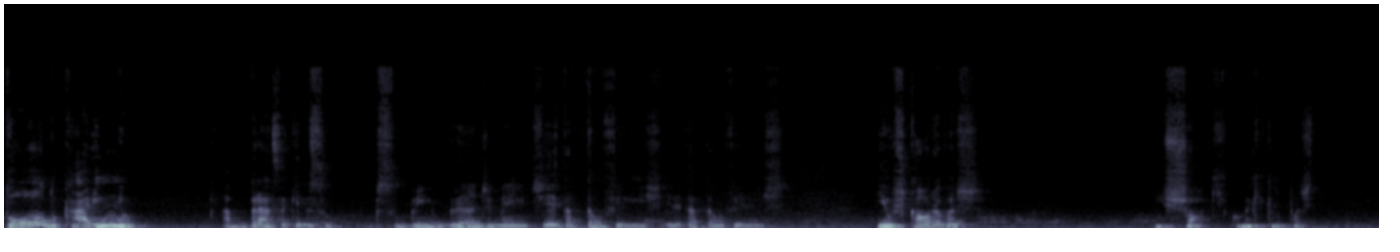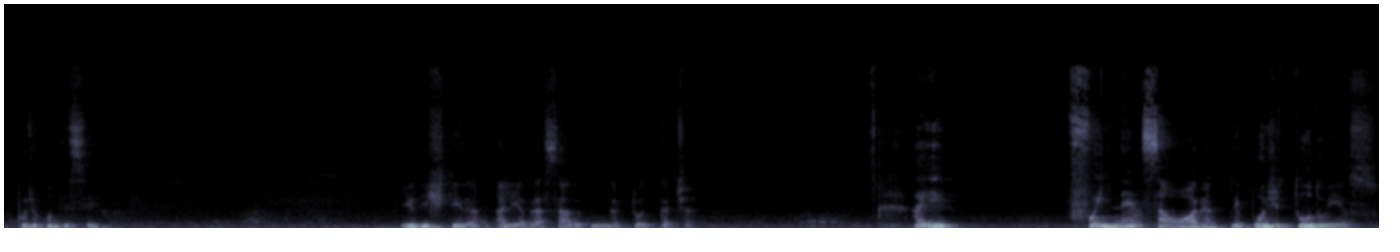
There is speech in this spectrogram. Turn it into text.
todo carinho, abraça aquele sobrinho grandemente. Ele está tão feliz, ele está tão feliz. E os Kauravas em choque. Como é que aquilo pode, pode acontecer? E o Destira ali abraçado com um gatô de Kacha. Aí foi nessa hora, depois de tudo isso,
